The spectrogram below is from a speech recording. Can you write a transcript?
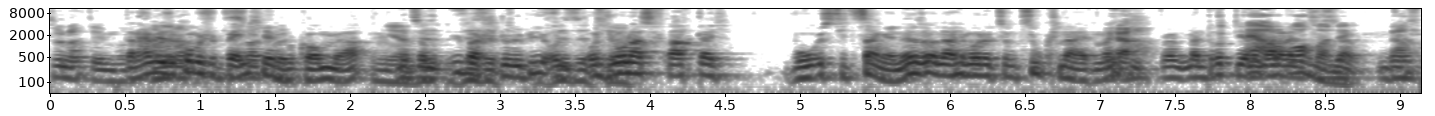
So nach dem. Dann haben wir so komische Bändchen bekommen, ja. Ja, mit so einem Visit- Überstülpi. Und, Visit, und ja. Jonas fragt gleich, wo ist die Zange, ne? So nach dem Motto zum Zukneifen. Man, Ja. man, drückt die ja, normalerweise braucht man zusammen. Das.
